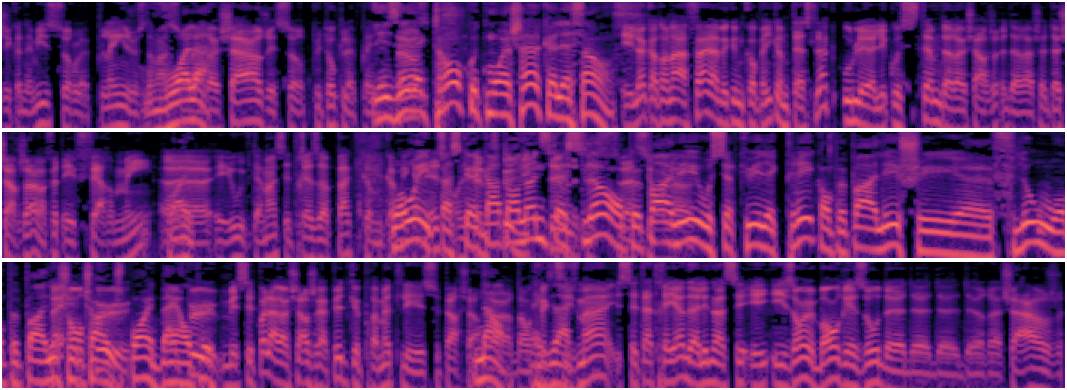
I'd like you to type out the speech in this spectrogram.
j'économise sur le plein justement Voilà. sur la recharge et sur plutôt que le plein. Les électrons coûtent moins cher que l'essence. Et là, quand on a affaire avec une compagnie comme Tesla, où l'écosystème de, recharge, de, de chargeurs, en fait, est fermé, euh, et où, évidemment, c'est très opaque comme, comme Oui, parce on que quand on a une Tesla, on peut pas aller au circuit électrique, on peut pas aller chez euh, Flow, ou on peut pas aller Ben, chez on ChargePoint. Ben, on, peut, mais c'est pas la recharge rapide que promettent les superchargeurs. Non, Donc, exact. effectivement, c'est attrayant d'aller dans ces... Et ils ont un bon réseau de, de, de, de recharge.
